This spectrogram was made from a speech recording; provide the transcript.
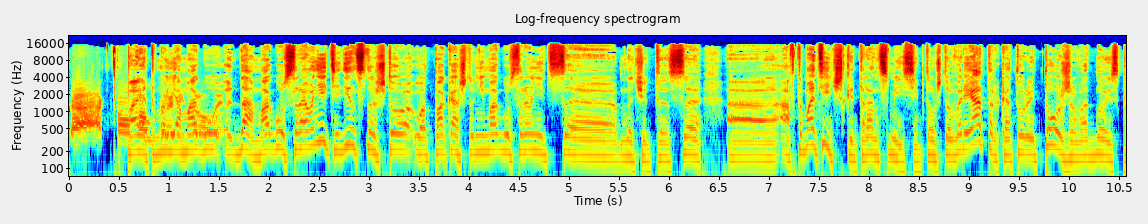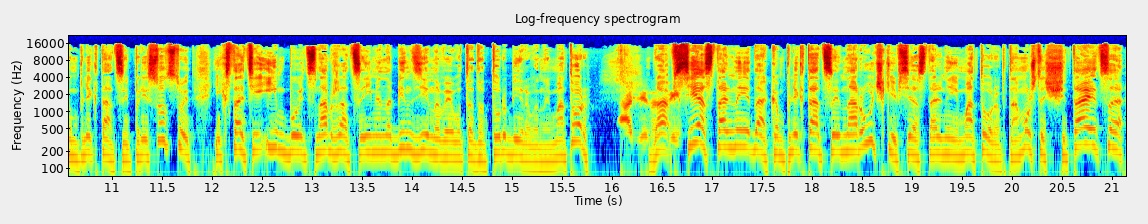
Так, пол- Поэтому я могу, да, могу сравнить. Единственное, что вот пока что не могу сравнить с, значит, с э, автоматической трансмиссией, потому что вариатор, который тоже в одной из комплектаций присутствует, и, кстати, им будет снабжаться именно бензиновый вот этот турбированный мотор. Да, все остальные, да, комплектации на ручки, все остальные моторы, потому что считается,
